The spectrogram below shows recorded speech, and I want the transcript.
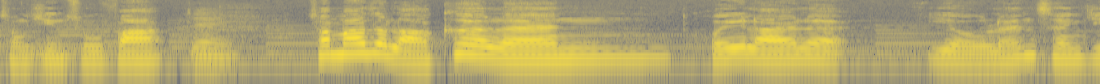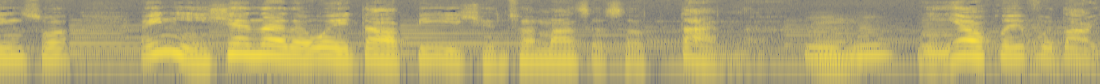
重新出发。对，川妈的老客人回来了，有人曾经说：“哎，你现在的味道比以前川妈子的时候淡了。”嗯哼，你要恢复到以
